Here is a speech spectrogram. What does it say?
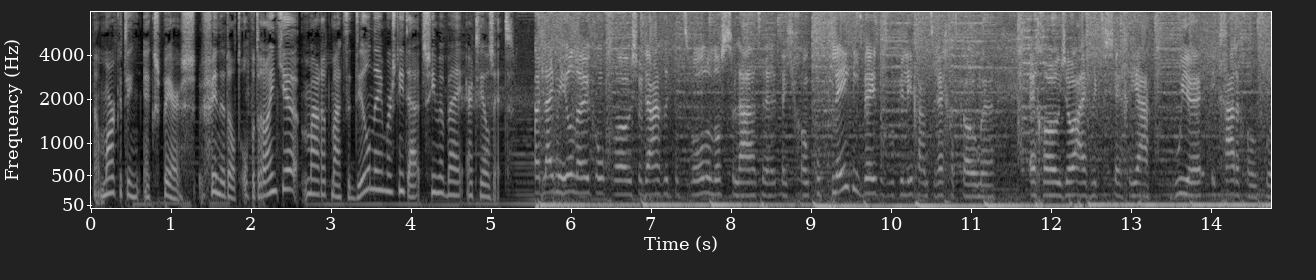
Nou, marketing-experts vinden dat op het randje, maar het maakt de deelnemers niet uit, zien we bij RTL Z. Het lijkt me heel leuk om gewoon zodanig de controle los te laten. Dat je gewoon compleet niet weet wat er op je lichaam terecht gaat komen. En gewoon zo eigenlijk te zeggen, ja, boeien, ik ga er gewoon voor.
